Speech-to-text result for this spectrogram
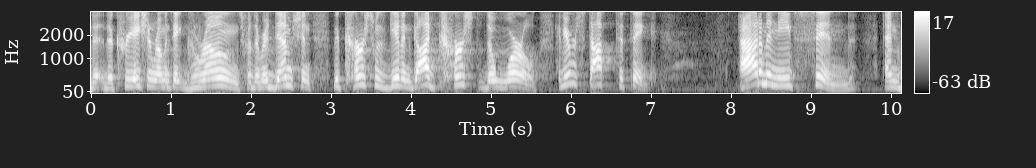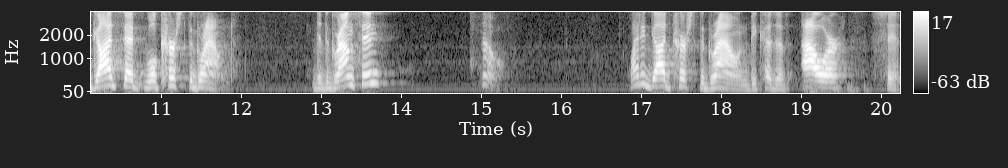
the, the creation, Romans 8, groans for the redemption. The curse was given. God cursed the world. Have you ever stopped to think? Adam and Eve sinned, and God said, We'll curse the ground. Did the ground sin? No. Why did God curse the ground? Because of our sin.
